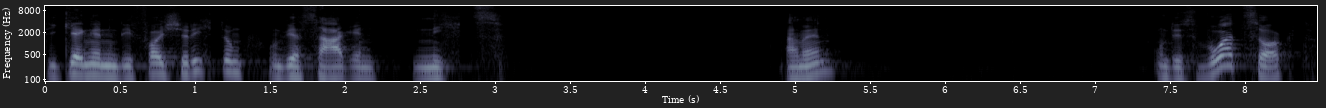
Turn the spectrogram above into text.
die gängen in die falsche Richtung und wir sagen nichts. Amen. Und das Wort sagt,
